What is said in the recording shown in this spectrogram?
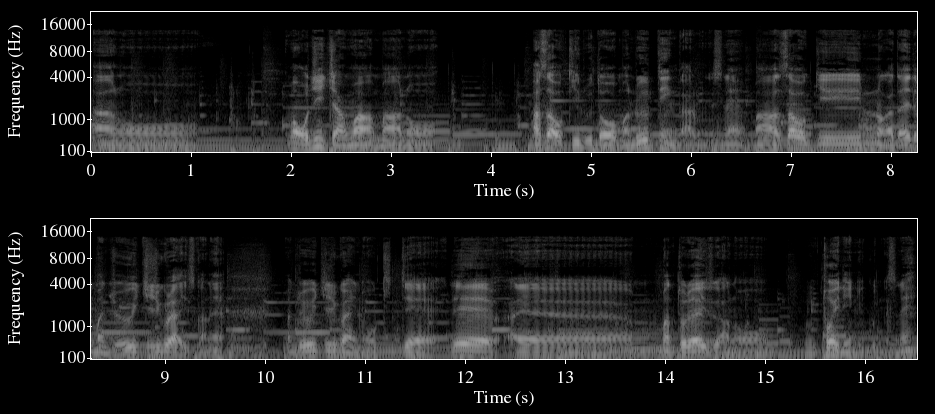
あのー、まあ、おじいちゃんは、まああの朝起きると、まあ、ルーティンがあるんですね、まあ、朝起きるのが大体まあ11時ぐらいですかね、まあ、11時ぐらいに起きてで、えーまあ、とりあえず、あのトイレに行くんですね。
